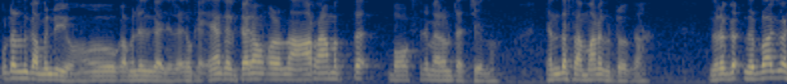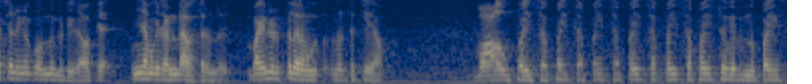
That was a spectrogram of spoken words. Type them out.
കൂട്ടൊന്ന് കമന്റ് ചെയ്യുമോ ഓ കമന്റ് ചെയ്ത് കാര്യമില്ല. ഓക്കെ ഞാൻ തൽക്കാലം അവിടെ നിന്ന് ആറാമത്തെ ബോക്സിന്റെ മേലെ ടച്ച് ചെയ്യുന്നു. എന്താ സമ്മാനം കിട്ടും ഒക്കെ നിർഗ നിർഭാഗ്യവശാൽ നിങ്ങൾക്ക് ഒന്നും കിട്ടിയില്ല. ഓക്കെ ഇനി നമുക്ക് രണ്ട് അവസരമുണ്ട് അപ്പോൾ അതിന്റെ അടുത്തല്ലേ നമുക്ക് ഒന്ന് ടച്ച് ചെയ്യാം. വാവ് പൈസ പൈസ പൈസ പൈസ പൈസ പൈസ വരുന്നു. പൈസ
